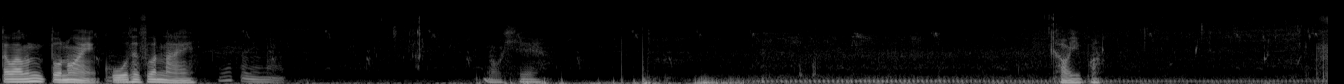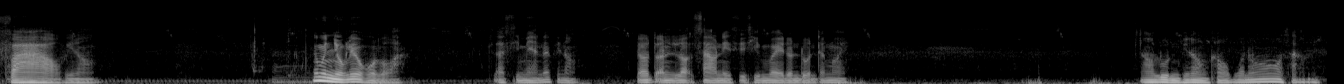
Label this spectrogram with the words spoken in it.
แต่ว่ามันตัวน้อยคูซะส่วนหลายเอ๊ะตัวยังไงโอเคเขาอีกปะฟ้าวพี่น้องเฮ้ยมันยกเร็วโหดบ่วะอาซีแมนด้วยพี่น้องเดี๋ยวตอนเลาะซาวนี่สิทิมไว้โดนๆจังหน่อย เอารุ่นพี่น้องเขาบ่เนาะซาวนี่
